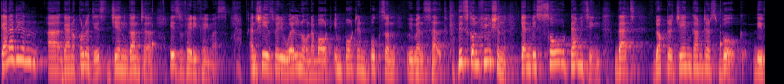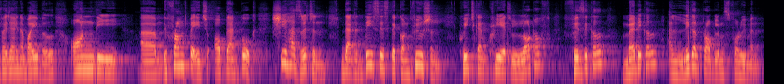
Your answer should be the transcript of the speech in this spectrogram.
Canadian uh, gynecologist Jane Gunter is very famous and she is very well known about important books on women's health. This confusion can be so damaging that Dr. Jane Gunter's book, The Vagina Bible, on the um, the front page of that book, she has written that this is the confusion which can create a lot of physical, medical, and legal problems for women.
